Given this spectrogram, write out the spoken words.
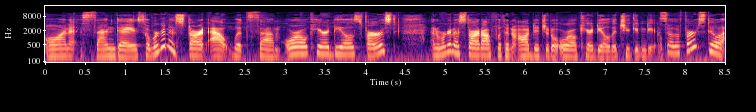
on Sunday. So we're going to start out with some oral care deals first, and we're going to start off with an all digital oral care deal that you can do. So the first deal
